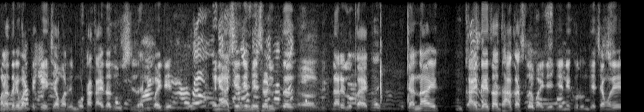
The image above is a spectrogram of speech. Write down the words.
मला तरी वाटतं की याच्यामध्ये मोठा कायदा दुरुस्ती झाली पाहिजे. आणि असे जे भेसळयुक्त विकणारे लोक आहेत त्यांना एक कायद्याचा धाक असला पाहिजे जेणेकरून ज्याच्यामध्ये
